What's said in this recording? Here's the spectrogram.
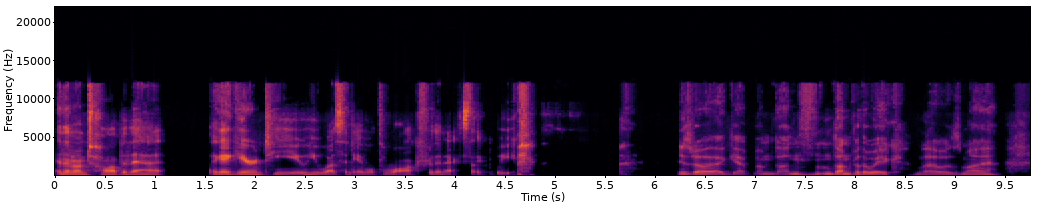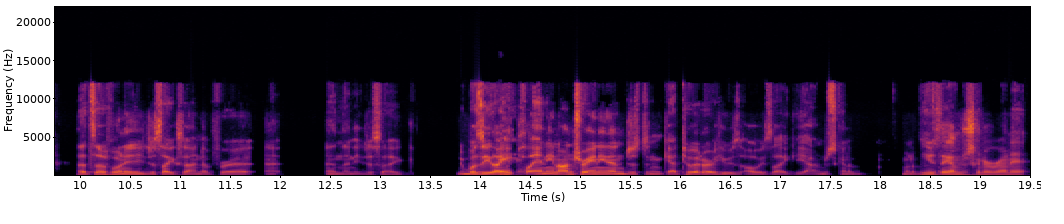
And then on top of that, like I guarantee you he wasn't able to walk for the next like week. He's really like, yep, I'm done. I'm done for the week. That was my. That's so funny. He just like signed up for it, and then he just like, was he like planning on training and just didn't get to it, or he was always like, yeah, I'm just gonna, gonna. He was like, I'm just gonna run it.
